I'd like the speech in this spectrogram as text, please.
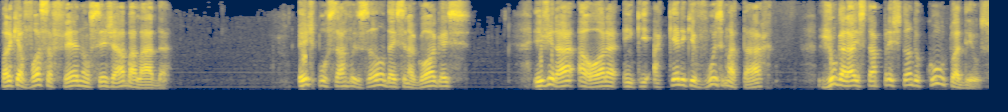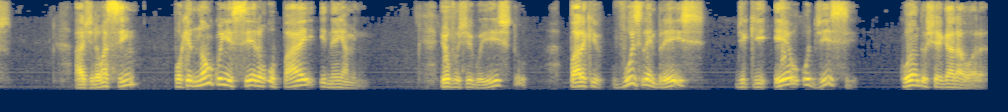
para que a vossa fé não seja abalada. Expulsar-vos-ão das sinagogas, e virá a hora em que aquele que vos matar julgará estar prestando culto a Deus. Agirão assim, porque não conheceram o Pai e nem a mim. Eu vos digo isto para que vos lembreis de que eu o disse quando chegar a hora.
